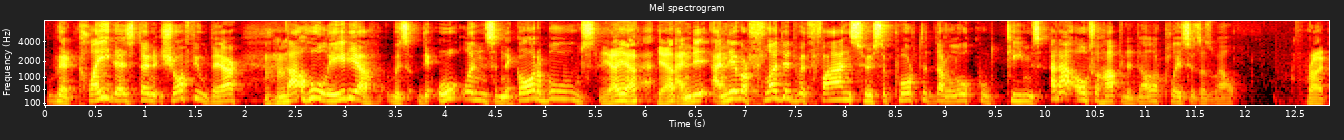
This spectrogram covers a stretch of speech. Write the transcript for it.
where Clyde is down at Shawfield there, mm-hmm. that whole area was the Oatlands and the Gorbals. Yeah, yeah, yeah. And they, and they were flooded with fans who supported their local teams. And that also happened in other places as well. Right.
